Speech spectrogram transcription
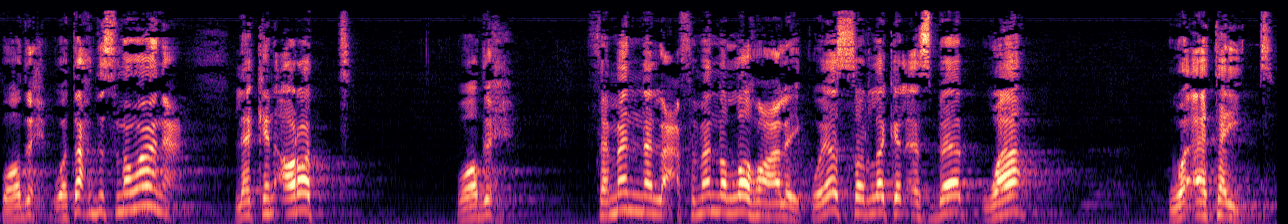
واضح؟ وتحدث موانع لكن أردت. واضح؟ فمن, فمن الله عليك. ويسر لك الأسباب و وأتيت.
